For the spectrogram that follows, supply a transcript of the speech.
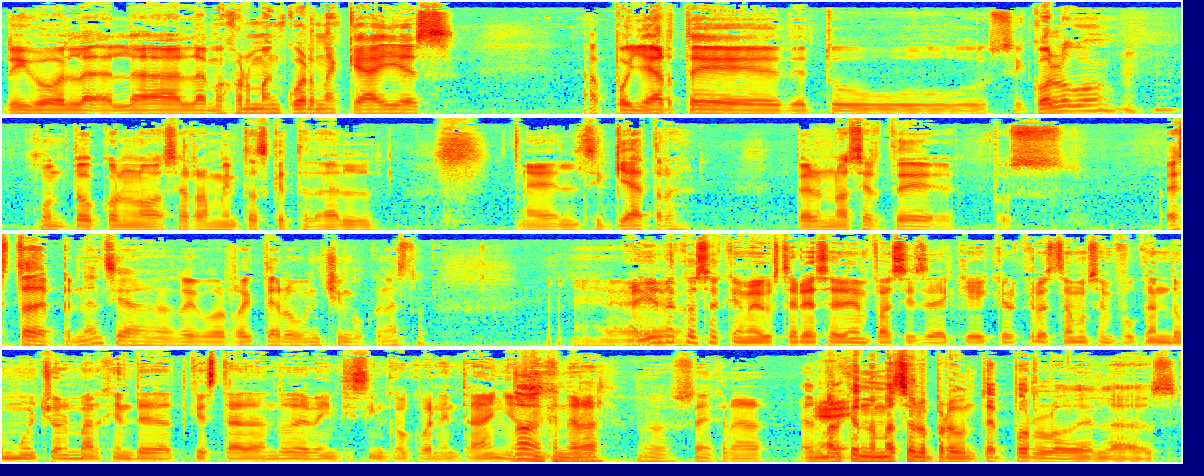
digo, la, la, la mejor mancuerna que hay es apoyarte de tu psicólogo junto con las herramientas que te da el, el psiquiatra, pero no hacerte, pues, esta dependencia, digo, reitero un chingo con esto. Eh, Hay una cosa que me gustaría hacer énfasis de que creo que lo estamos enfocando mucho al margen de edad que está dando de 25 a 40 años. No, en general, o sea, en general. El Eh. margen nomás se lo pregunté por lo de las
